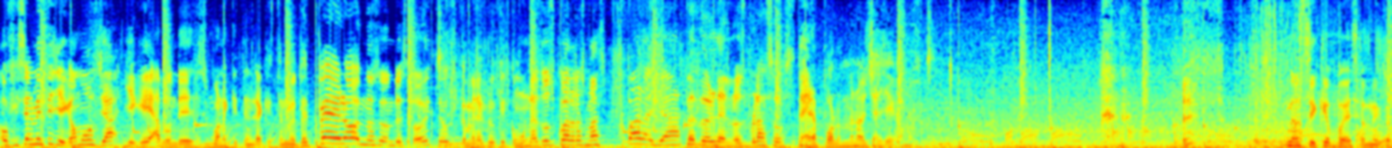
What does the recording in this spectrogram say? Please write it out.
Oficialmente llegamos, ya llegué a donde se supone que tendría que estar mi hotel Pero no sé dónde estoy, tengo que caminar creo que como unas dos cuadras más para allá. Me duelen los brazos, pero por lo menos ya llegamos. No sé qué fue eso amigos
